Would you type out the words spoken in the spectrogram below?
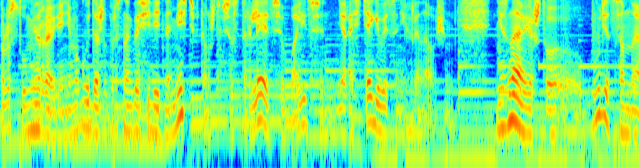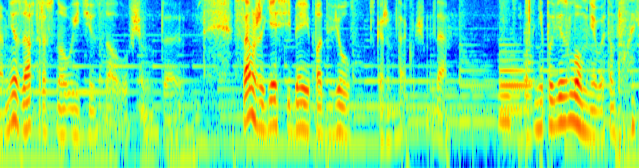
просто умираю. Я не могу даже просто иногда сидеть на месте, потому что все стреляет, все болит, все не растягивается ни хрена. В общем, не знаю я, что будет со мной, а мне завтра снова идти в зал. В общем-то, сам же я себя и подвел, скажем так. В общем, да. Не повезло мне в этом плане.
